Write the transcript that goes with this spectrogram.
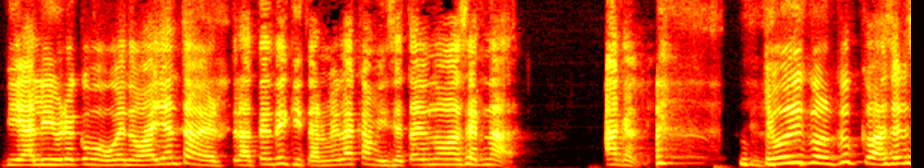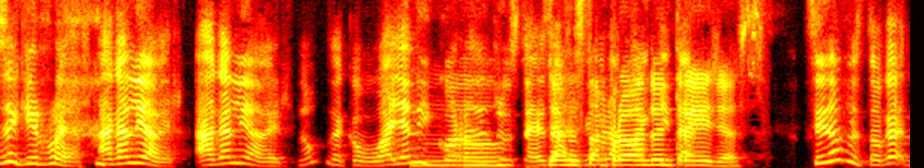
día libre, como bueno, vayan a ver, traten de quitarme la camiseta, yo no va a hacer nada. Háganle. Yo digo que va a hacer seguir ruedas. Háganle a ver, háganle a ver, ¿no? O sea, como vayan y corran entre ustedes. Ya se están probando entre ellas. Sí, no, pues toca,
